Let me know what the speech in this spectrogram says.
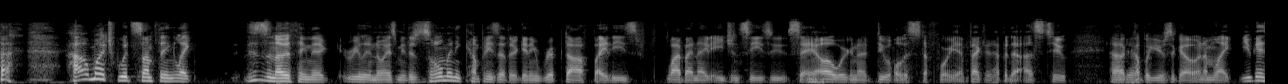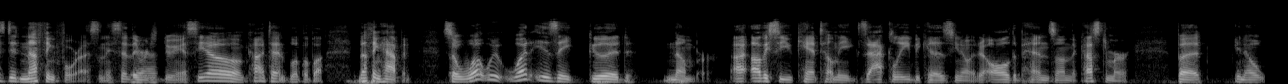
how much would something like this is another thing that really annoys me. There's so many companies that they're getting ripped off by these fly-by-night agencies who say, Mm. "Oh, we're going to do all this stuff for you." In fact, it happened to us too uh, a Yeah. couple years ago, and I'm like, "You guys did nothing for us." And they said they were doing SEO and content, blah blah blah. Nothing happened. So what would, what is a good number? I, obviously, you can't tell me exactly because you know it all depends on the customer, but you know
